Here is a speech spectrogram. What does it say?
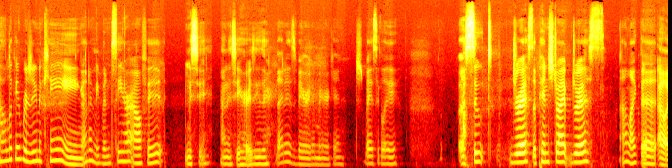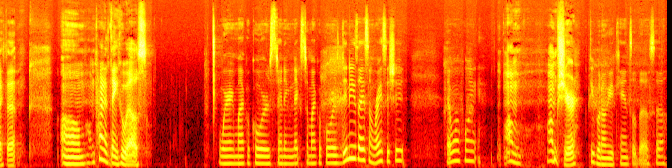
Oh, look at Regina King. I didn't even see her outfit. Let me see. I didn't see hers either. That is very American. It's basically a suit dress, a pinstripe dress. I like that. I like that. Um, I'm trying to think who else. Wearing Michael Kors, standing next to Michael Kors. Didn't he say some racist shit at one point? Um, I'm sure. People don't get canceled though, so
